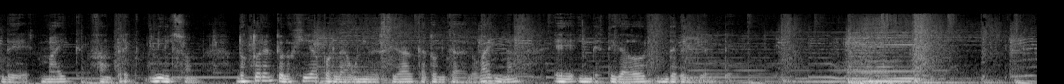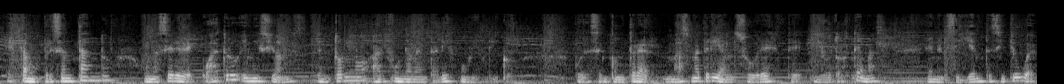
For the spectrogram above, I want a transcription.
de Mike Van Treck Nilsson, doctor en teología por la Universidad Católica de Lovaina e investigador independiente. Estamos presentando una serie de cuatro emisiones en torno al fundamentalismo bíblico. Puedes encontrar más material sobre este y otros temas en el siguiente sitio web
